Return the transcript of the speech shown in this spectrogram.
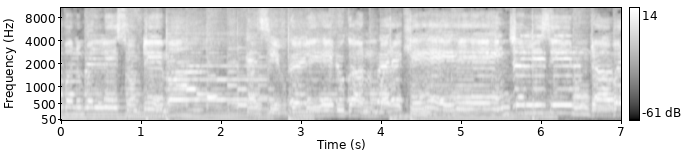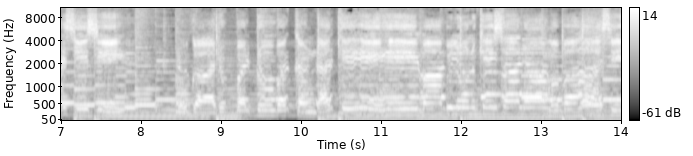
qaban balleessuuf deema. Kan siif galee dhugaan bara kee hin jallisiin hundaa barsiisi. Dhugaa dubbadhu bakka hundaatti Baabiloon keessaa nama baasi.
